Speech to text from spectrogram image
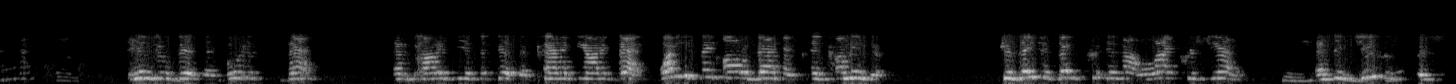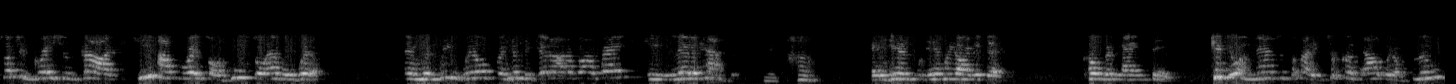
Hindu this and Buddhist that? and polytheistic this and pantheistic that. Why do you think all of that has come in here? Because they did, they did not like Christianity. Mm-hmm. And see, Jesus is such a gracious God, he operates on whosoever will. And when we will for him to get out of our way, he let it happen. Mm-hmm. And here's, here we are today COVID 19. Can you imagine somebody took us out with a flu?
